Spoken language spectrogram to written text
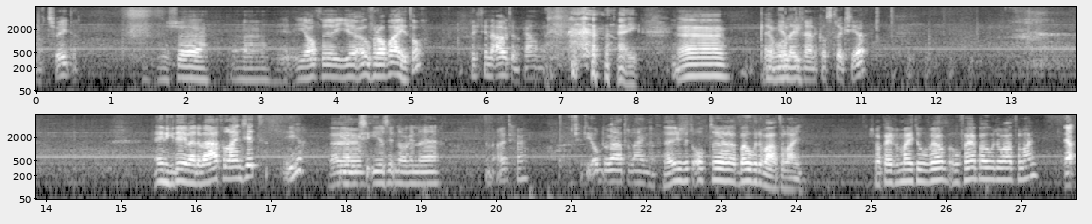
Nog het zweten. Dus eh, eh, je, je had je overal bij je, toch? Ligt in de auto, kamer. Nee. Eh, Kijk heel even naar de constructie, hè? Enig idee waar de waterlijn zit? Hier? eh, hier, ik zie- hier zit nog een, eh, een uitgang. Of zit die op de waterlijn? Of? nee, je zit op de, boven de waterlijn. Zal ik even meten hoe ver, hoe ver boven de waterlijn? Ja.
